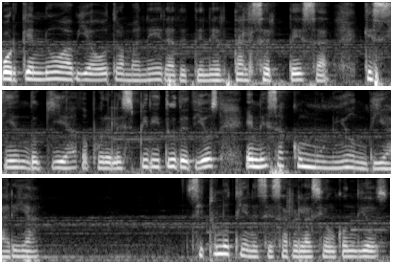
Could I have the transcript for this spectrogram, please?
porque no había otra manera de tener tal certeza que siendo guiado por el Espíritu de Dios en esa comunión diaria. Si tú no tienes esa relación con Dios,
